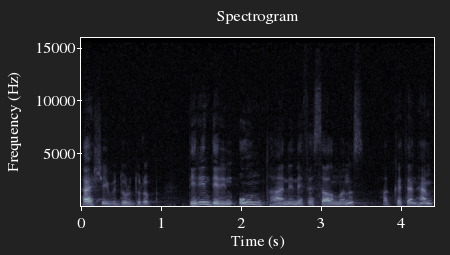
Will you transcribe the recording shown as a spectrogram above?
her şeyi bir durdurup, derin derin 10 tane nefes almanız hakikaten hem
